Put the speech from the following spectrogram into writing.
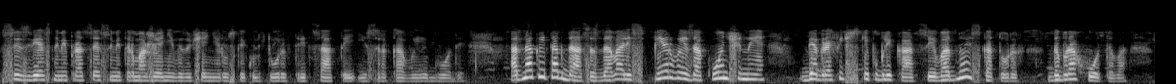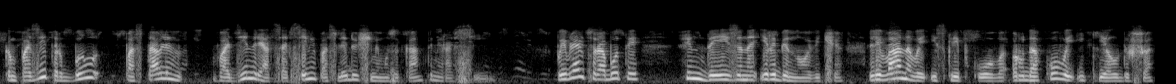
с известными процессами торможения в изучении русской культуры в 30-е и 40-е годы. Однако и тогда создавались первые законченные биографические публикации, в одной из которых Доброхотова композитор был поставлен в один ряд со всеми последующими музыкантами России. Появляются работы Финдейзена и Рабиновича, Ливановой и Скрипкова, Рудаковой и Келдыша,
